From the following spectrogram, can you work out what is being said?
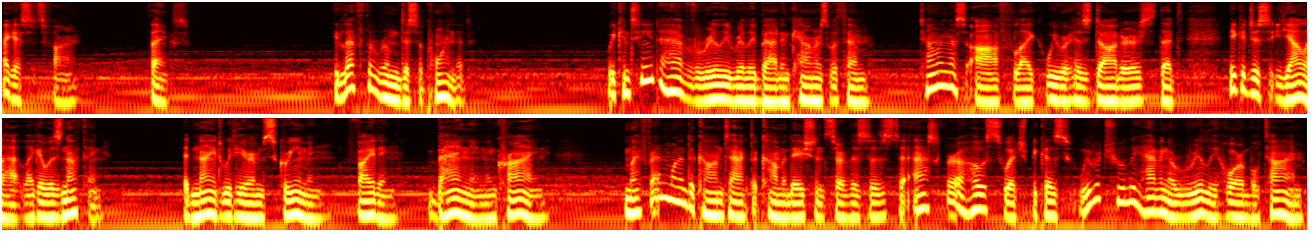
I guess it's fine. Thanks. He left the room disappointed. We continued to have really, really bad encounters with him, telling us off like we were his daughters that he could just yell at like it was nothing. At night, we'd hear him screaming, fighting, banging, and crying. My friend wanted to contact accommodation services to ask for a host switch because we were truly having a really horrible time,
